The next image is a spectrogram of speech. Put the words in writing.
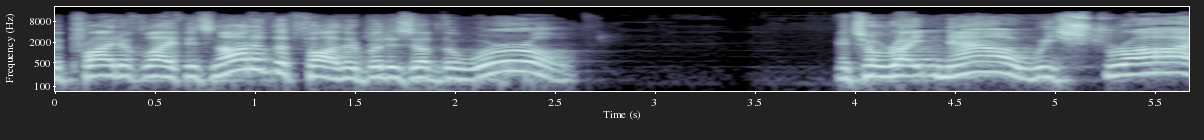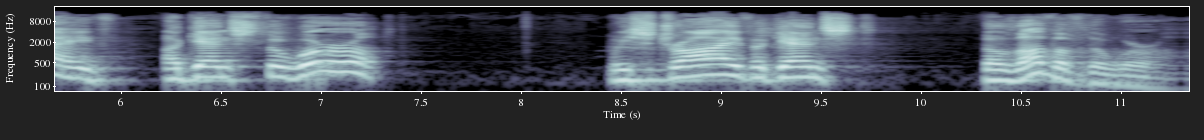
the pride of life it's not of the father but is of the world. And so right now we strive against the world. We strive against the love of the world.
